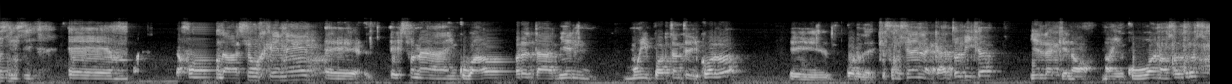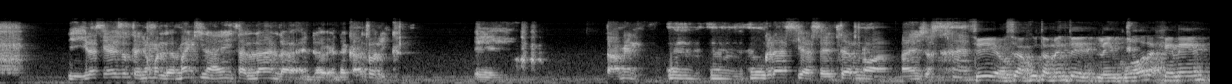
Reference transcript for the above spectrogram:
Sí, sí, sí. Em, la Fundación Genet eh, es una incubadora también muy importante de Córdoba, eh, que funciona en la Católica y es la que nos, nos incubó a nosotros. Y gracias a eso tenemos la máquina instalada en la, en la, en la Católica. Eh, también un, un, gracias eterno a, ellos. Sí, o sea, justamente la incubadora Genet,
